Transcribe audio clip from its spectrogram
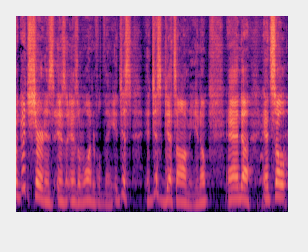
a, good shirt is, is, is a wonderful thing. It just it just gets on me, you know. And uh, and so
